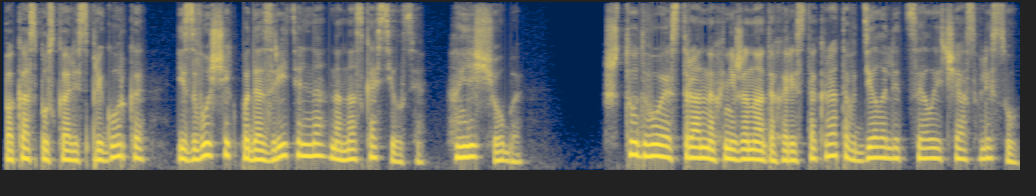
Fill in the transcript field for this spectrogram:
Пока спускались с пригорка, извозчик подозрительно на нас косился. Еще бы. Что двое странных неженатых аристократов делали целый час в лесу?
